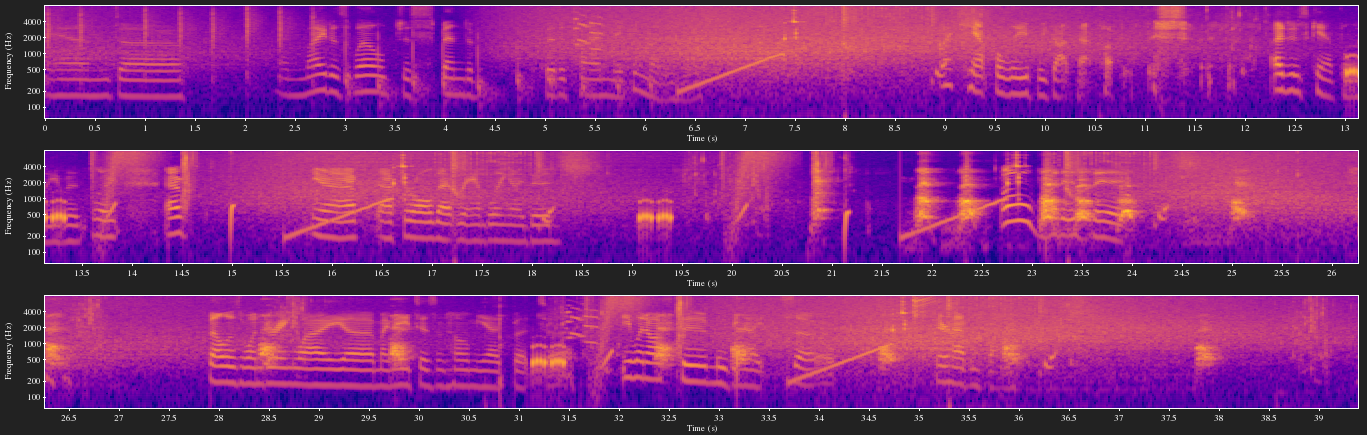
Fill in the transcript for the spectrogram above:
And, uh... I might as well just spend a bit of time making money. I can't believe we got that puffer fish. I just can't believe it. Like, after, yeah, af- after all that rambling I did. Oh, what is it? Bella's wondering why uh, my mate isn't home yet, but uh, he went off to movie night, so they're having fun.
